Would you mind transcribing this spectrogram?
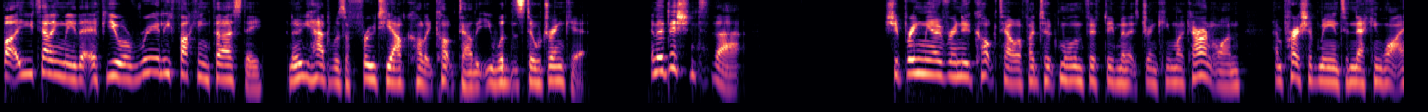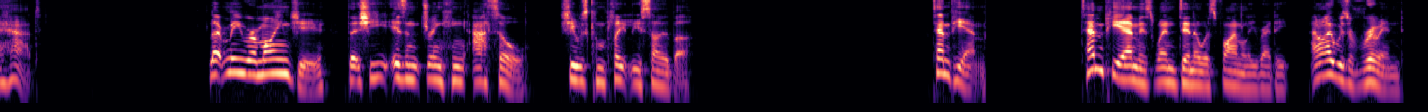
But are you telling me that if you were really fucking thirsty and all you had was a fruity alcoholic cocktail that you wouldn't still drink it? In addition to that, she'd bring me over a new cocktail if I took more than 15 minutes drinking my current one and pressured me into necking what I had. Let me remind you that she isn't drinking at all. She was completely sober. 10 pm. 10 pm is when dinner was finally ready, and I was ruined.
